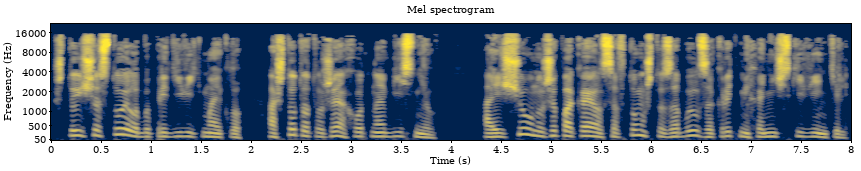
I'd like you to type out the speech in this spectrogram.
что еще стоило бы предъявить Майклу, а что тот уже охотно объяснил. А еще он уже покаялся в том, что забыл закрыть механический вентиль.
